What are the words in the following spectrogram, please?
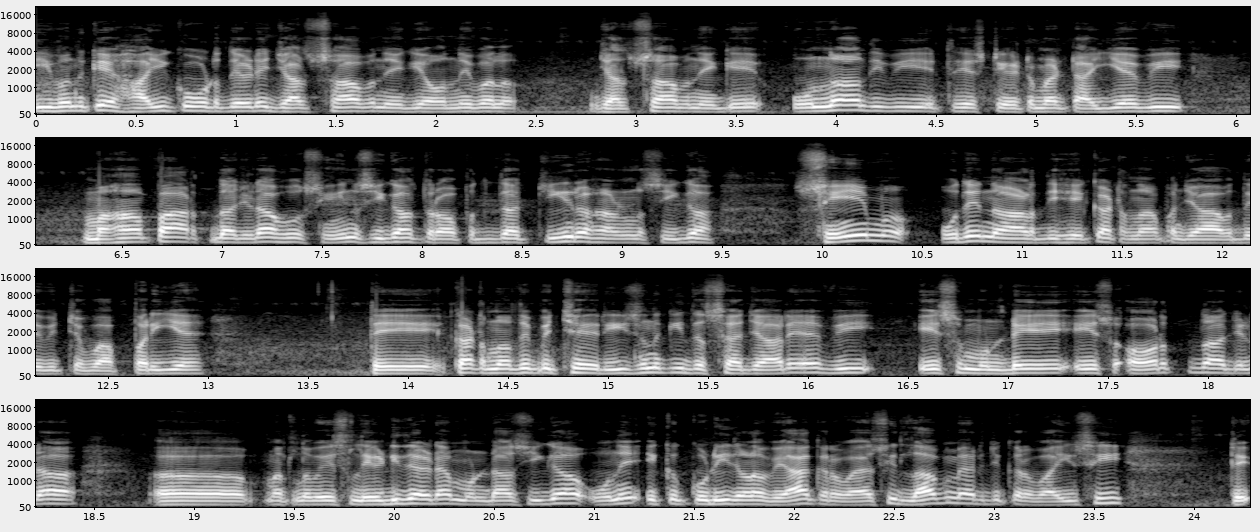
ਈਵਨ ਕਿ ਹਾਈ ਕੋਰਟ ਦੇ ਜਿਹੜੇ ਜੱਜ ਸਾਹਿਬ ਨੇਗੇ ਔਨੇਬਲ ਜੱਜ ਸਾਹਿਬ ਨੇਗੇ ਉਹਨਾਂ ਦੀ ਵੀ ਇੱਥੇ ਸਟੇਟਮੈਂਟ ਆਈ ਹੈ ਵੀ ਮਹਾਭਾਰਤ ਦਾ ਜਿਹੜਾ ਉਹ ਸੀਨ ਸੀਗਾ ਦ੍ਰੌਪਦੀ ਦਾ ਚੀਰਹਰਣ ਸੀਗਾ ਸੇਮ ਉਹਦੇ ਨਾਲ ਦੀ ਇਹ ਘਟਨਾ ਪੰਜਾਬ ਦੇ ਵਿੱਚ ਵਾਪਰੀ ਹੈ ਤੇ ਘਟਨਾ ਦੇ ਪਿੱਛੇ ਰੀਜ਼ਨ ਕੀ ਦੱਸਿਆ ਜਾ ਰਿਹਾ ਹੈ ਵੀ ਇਸ ਮੁੰਡੇ, ਇਸ ਔਰਤ ਦਾ ਜਿਹੜਾ ਮਤਲਬ ਇਸ ਲੇਡੀ ਦਾ ਜਿਹੜਾ ਮੁੰਡਾ ਸੀਗਾ, ਉਹਨੇ ਇੱਕ ਕੁੜੀ ਨਾਲ ਵਿਆਹ ਕਰਵਾਇਆ ਸੀ ਲਵ ਮੈਰਿਜ ਕਰਵਾਈ ਸੀ ਤੇ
